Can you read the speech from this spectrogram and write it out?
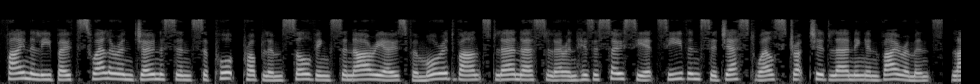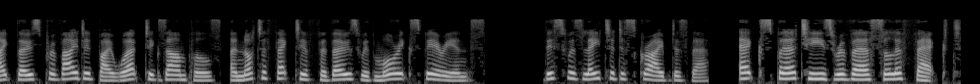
Finally both Sweller and Jonassen support problem-solving scenarios for more advanced learners. Ursula and his associates even suggest well-structured learning environments, like those provided by worked examples, are not effective for those with more experience. This was later described as the expertise reversal effect.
